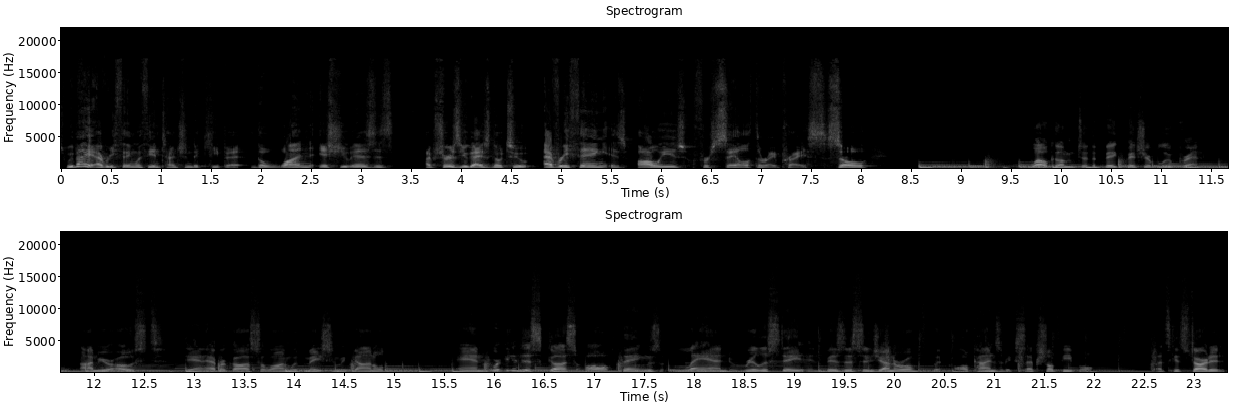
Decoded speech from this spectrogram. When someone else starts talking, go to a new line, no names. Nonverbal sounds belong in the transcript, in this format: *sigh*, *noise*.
So we buy everything with the intention to keep it. The one issue is, is I'm sure as you guys know too, everything is always for sale at the right price. So
welcome to the Big Picture Blueprint. I'm your host, Dan Haberkost, along with Mason McDonald. And we're going to discuss all things land, real estate, and business in general with all kinds of exceptional people. Let's get started.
